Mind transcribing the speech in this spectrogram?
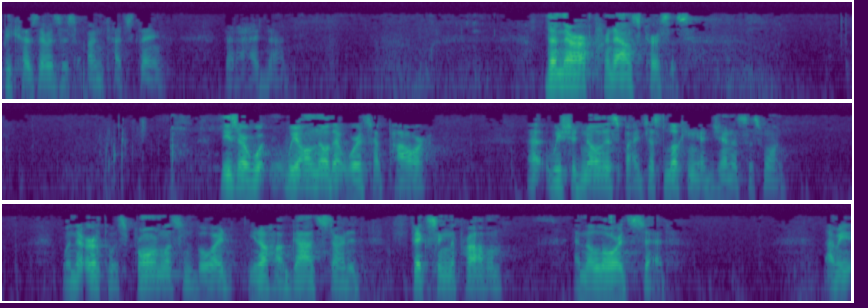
because there was this untouched thing that I had done. Then there are pronounced curses. These are, we all know that words have power. Uh, we should know this by just looking at Genesis 1. When the earth was formless and void, you know how God started fixing the problem? And the Lord said. I mean,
